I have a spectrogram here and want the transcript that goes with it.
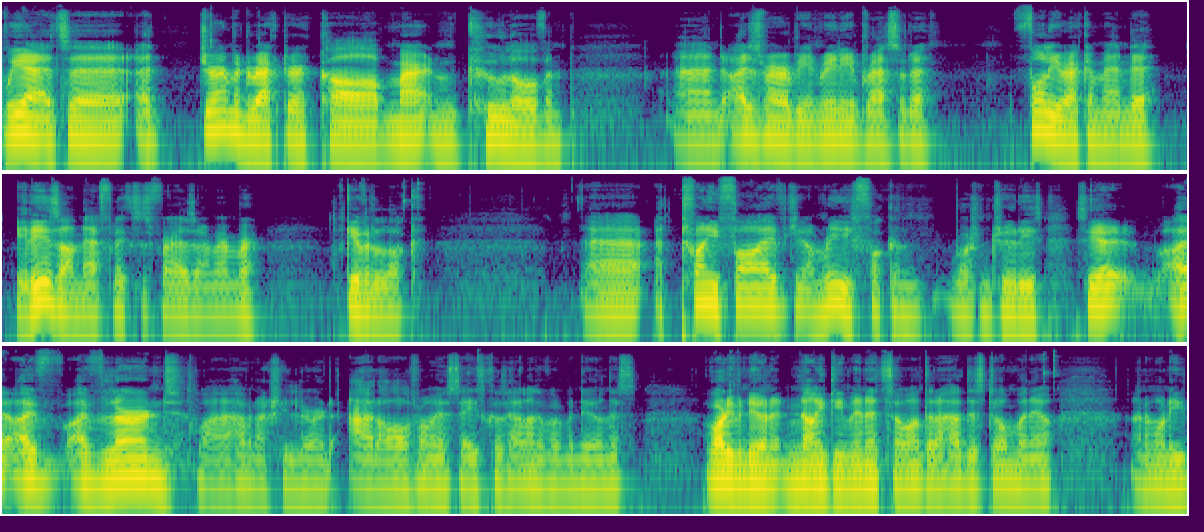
well, yeah, it's a, a German director called Martin Koolhoven, and I just remember being really impressed with it. Fully recommend it. It is on Netflix as far as I remember. Give it a look. Uh, at 25, I'm really fucking rushing through these. See, I, have I've learned. Well, I haven't actually learned at all from my mistakes because how long have I been doing this? I've already been doing it 90 minutes. So I wanted to have this done by now, and I'm only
